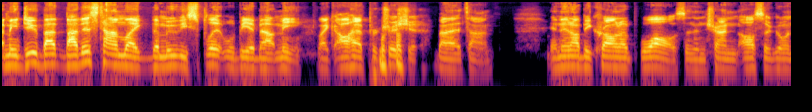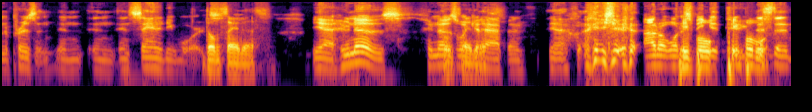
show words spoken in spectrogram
I mean, dude, by by this time, like the movie Split will be about me. Like I'll have Patricia by that time, and then I'll be crawling up walls and then trying to also go into prison in, in insanity wards. don't say this. Yeah, who knows? Who knows Don't what could this. happen? Yeah, I don't want to People- speak it. Too. people-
